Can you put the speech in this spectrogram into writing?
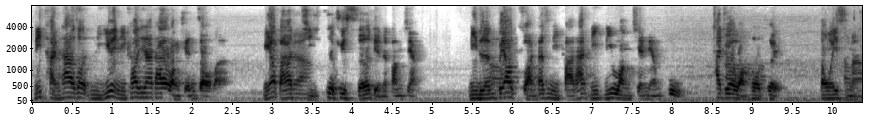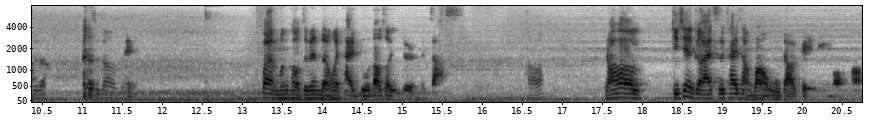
你弹他的时候，你因为你靠近他，他会往前走嘛，你要把他挤过去十二点的方向，你人不要转，但是你把他你你往前两步，他就会往后退，懂我意思吗？知道，知道，对。不然门口这边人会太多，到时候一堆人被炸死。好，然后极限格莱斯开场帮我误导给柠檬哈，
